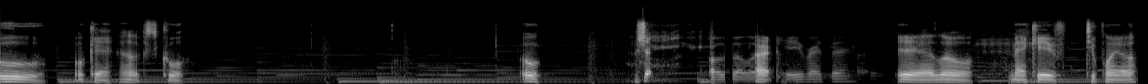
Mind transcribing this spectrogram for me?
Ooh, okay, that looks cool. Oh, shit. Oh, that little Alright. cave right there? Yeah, a little man cave oh. 2.0.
